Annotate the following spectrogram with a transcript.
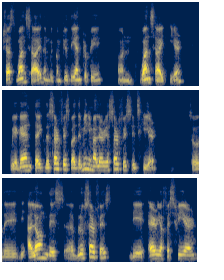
just one side and we compute the entropy on one side here. We again take the surface, but the minimal area surface is here. So the, the along this uh, blue surface, the area of a sphere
